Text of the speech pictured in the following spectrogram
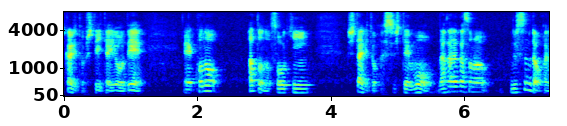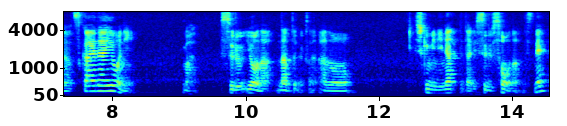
っかりとしていたようで、えー、この後の送金したりとかしてもなかなかその盗んだお金を使えないように、まあ、するような何というかあの仕組みになってたりするそうなんですね。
